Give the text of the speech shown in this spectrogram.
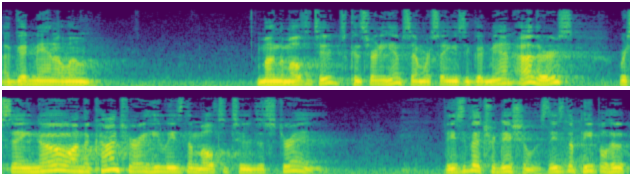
a good man alone. Among the multitudes concerning him, some were saying he's a good man. Others were saying, no, on the contrary, he leads the multitudes astray. These are the traditionalists. These are the people who,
